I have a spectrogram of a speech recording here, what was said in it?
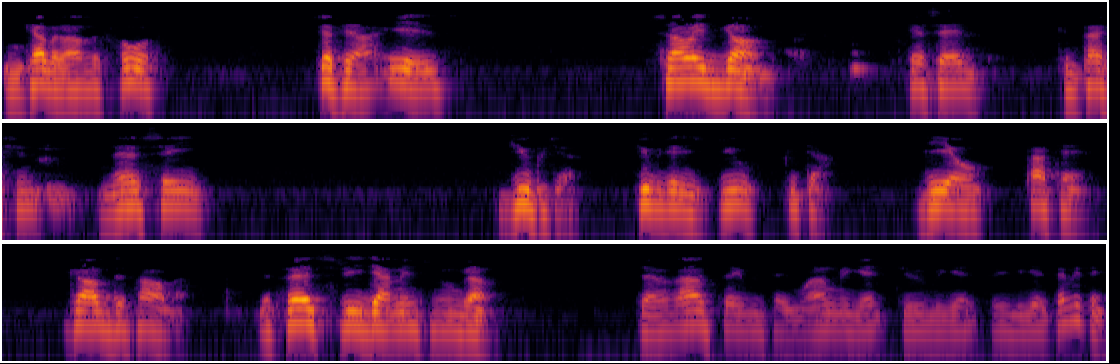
in Kabbalah, the fourth Sephirah is solid God. Chesed, compassion, mercy, Jupiter. Jupiter is Jupiter. Dio Pater. God the Father. The first three-dimensional God. So without say we say one, we get two, we get three, we get everything.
